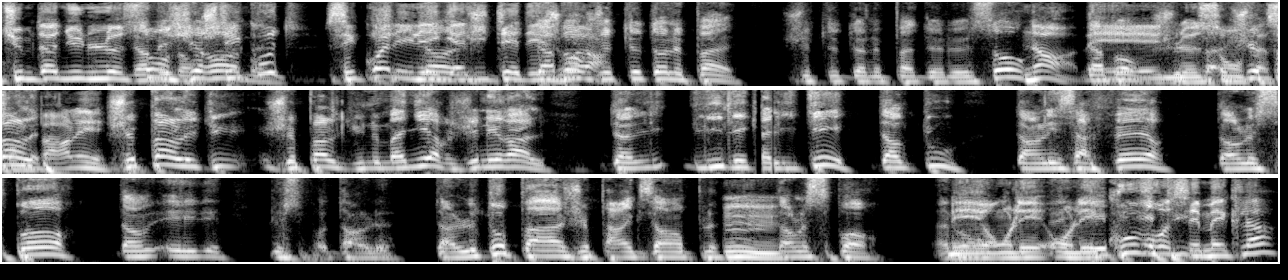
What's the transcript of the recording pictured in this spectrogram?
Tu me donnes une leçon, donc je Jérôme, t'écoute. C'est quoi l'illégalité des D'abord, joueurs je te donne pas, je te donne pas de leçons. Non, D'abord, je- leçon, je parle, parler. Je parle du, je parle d'une manière générale dans l'illégalité dans tout, dans les affaires, dans le sport, dans, et le, dans, le, dans le dopage, par exemple, Hmm. dans le sport. Mais on les, on les et couvre, puis- ces mecs-là?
